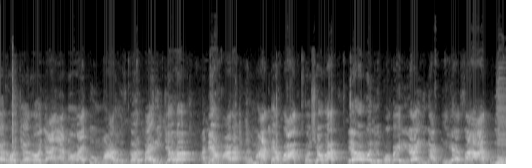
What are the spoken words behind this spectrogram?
એ રોજે રોજ આયા ન તું મારું ઘર ભારી જહ. અને મારા ઘરમાં તે વાત ખોશો વાત. એ ઓલી ભોબારી રહી એના ઘીરે સા આજ તું.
